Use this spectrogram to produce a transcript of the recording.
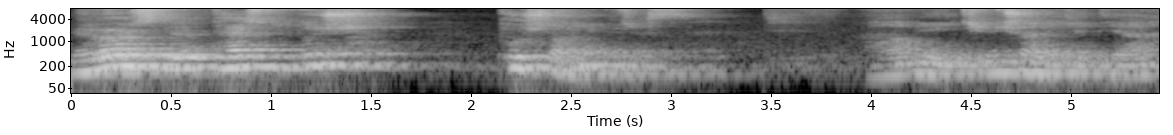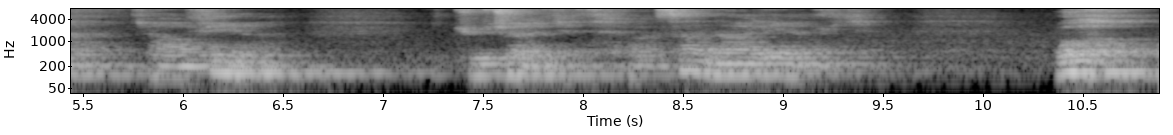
reverse grip, ters tutuş, push down yapacağız. Abi 2-3 hareket ya. Kafi ya. 2-3 hareket. Baksana ne hale geldik. Oh.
